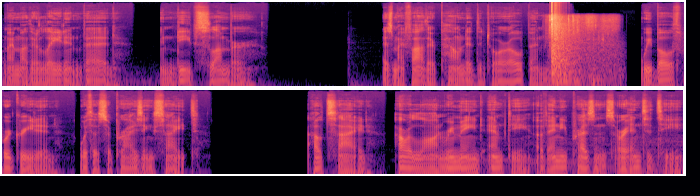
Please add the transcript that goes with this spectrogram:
My mother laid in bed in deep slumber. As my father pounded the door open, we both were greeted with a surprising sight. Outside, our lawn remained empty of any presence or entity.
